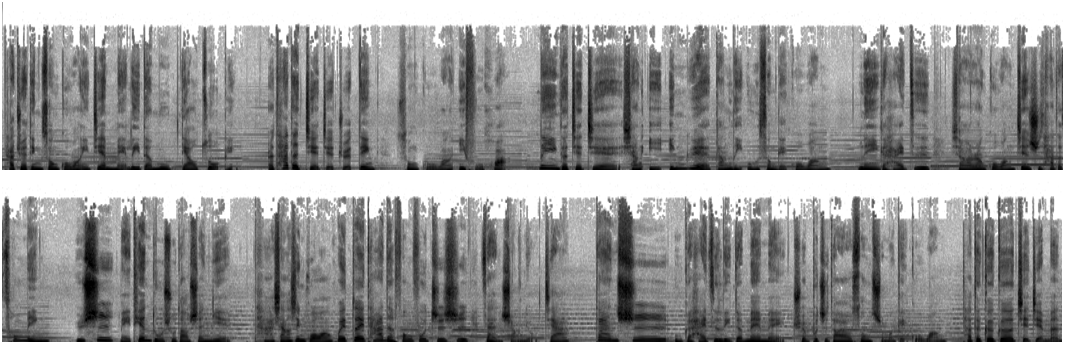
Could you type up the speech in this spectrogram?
他决定送国王一件美丽的木雕作品，而他的姐姐决定。送国王一幅画，另一个姐姐想以音乐当礼物送给国王，另一个孩子想要让国王见识他的聪明，于是每天读书到深夜。他相信国王会对他的丰富知识赞赏有加，但是五个孩子里的妹妹却不知道要送什么给国王。他的哥哥姐姐们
